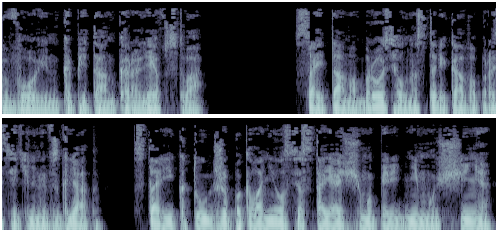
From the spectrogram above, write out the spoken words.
«Воин-капитан королевства!» Сайтама бросил на старика вопросительный взгляд. Старик тут же поклонился стоящему перед ним мужчине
